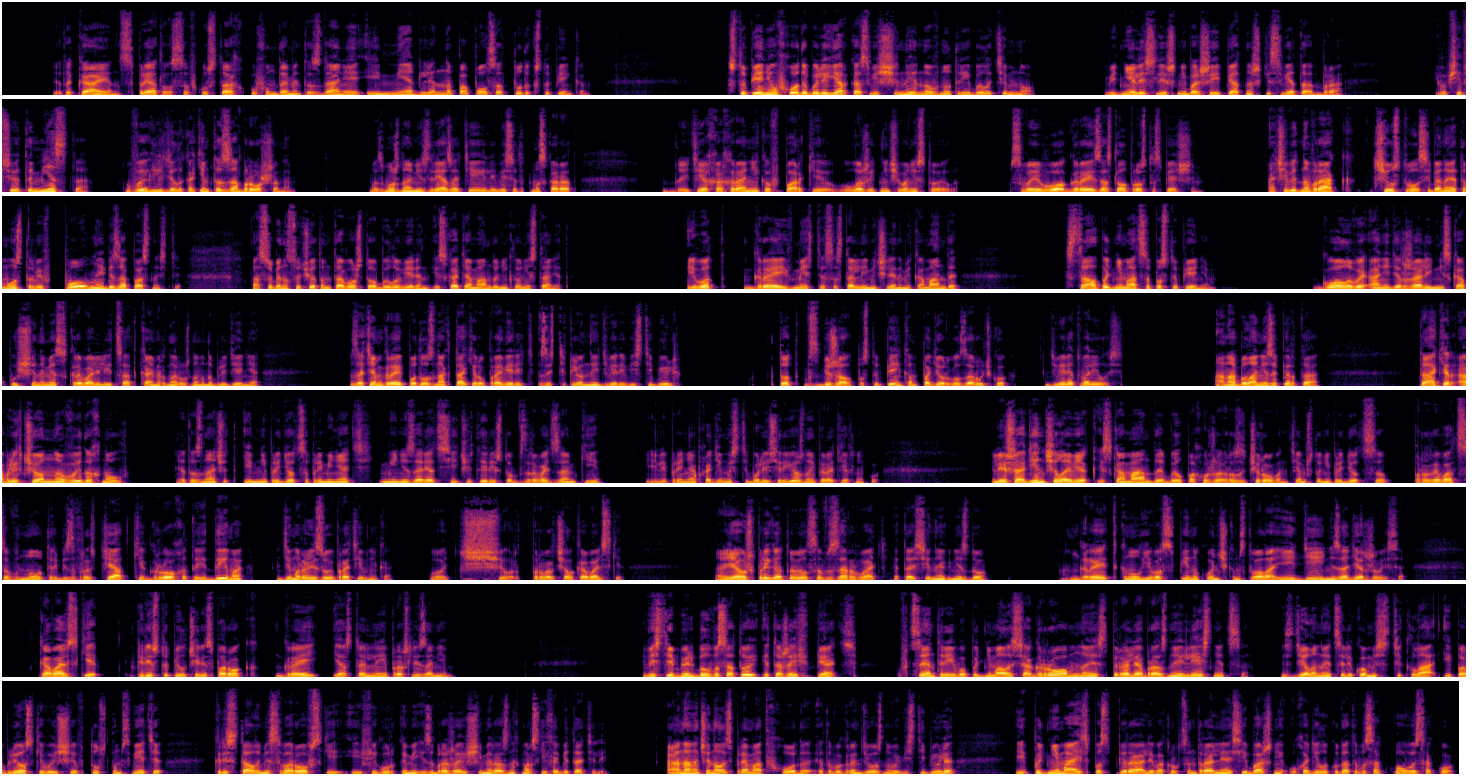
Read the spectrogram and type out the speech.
Это Каин спрятался в кустах у фундамента здания и медленно пополз оттуда к ступенькам. Ступени у входа были ярко освещены, но внутри было темно. Виднелись лишь небольшие пятнышки света от бра. И вообще все это место выглядело каким-то заброшенным. Возможно, они зря затеяли весь этот маскарад. Да и тех охранников в парке уложить ничего не стоило. Своего Грей застал просто спящим. Очевидно, враг чувствовал себя на этом острове в полной безопасности, особенно с учетом того, что был уверен, искать Аманду никто не станет. И вот Грей вместе с остальными членами команды стал подниматься по ступеням. Головы они держали низко опущенными, скрывали лица от камер наружного наблюдения. Затем Грей подал знак Такеру проверить застекленные двери в вестибюль. Тот взбежал по ступенькам, подергал за ручку. Дверь отворилась. Она была не заперта. Такер облегченно выдохнул. Это значит, им не придется применять мини-заряд С-4, чтобы взрывать замки или при необходимости более серьезную пиротехнику. Лишь один человек из команды был, похоже, разочарован тем, что не придется прорываться внутрь без взрывчатки, грохота и дыма, деморализуя противника. — О, черт! — проворчал Ковальский. — А я уж приготовился взорвать это осиное гнездо. Грей ткнул его в спину кончиком ствола. «Иди, не задерживайся». Ковальский переступил через порог, Грей и остальные прошли за ним. Вестибюль был высотой этажей в пять. В центре его поднималась огромная спиралеобразная лестница, сделанная целиком из стекла и поблескивающая в тусклом свете кристаллами Сваровски и фигурками, изображающими разных морских обитателей. Она начиналась прямо от входа этого грандиозного вестибюля и, поднимаясь по спирали вокруг центральной оси башни, уходила куда-то высоко-высоко.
